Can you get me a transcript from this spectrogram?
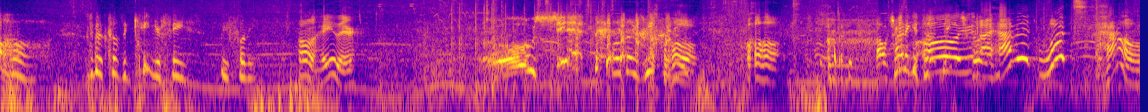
oh. I was gonna close the gate in your face. Be funny. Oh, hey there. Oh shit! Oh, guys, we. I was trying to get to the Oh, big you, truck. I have it? What? How?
